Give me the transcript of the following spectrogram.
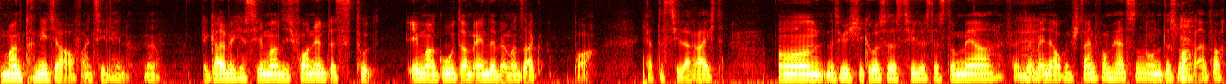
man trainiert ja auf ein Ziel hin. Ne? Egal welches Ziel man sich vornimmt, es tut immer gut am Ende, wenn man sagt, boah, ich habe das Ziel erreicht. Und natürlich, je größer das Ziel ist, desto mehr fällt dir am mhm. Ende auch ein Stein vom Herzen. Und das ja. macht einfach,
